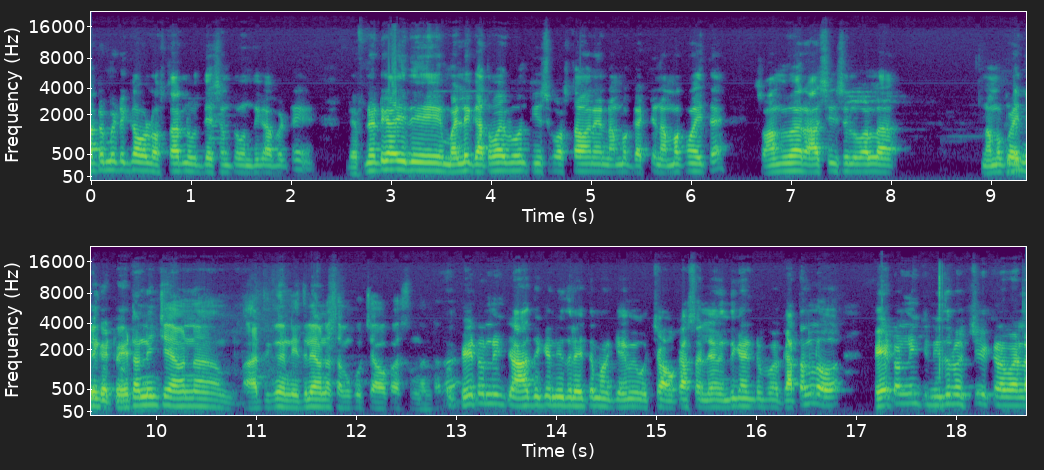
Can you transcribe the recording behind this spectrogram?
ఆటోమేటిక్గా వాళ్ళు వస్తారనే ఉద్దేశంతో ఉంది కాబట్టి డెఫినెట్గా ఇది మళ్ళీ గత వైభవం తీసుకొస్తామనే నమ్మకం గట్టి నమ్మకం అయితే స్వామివారి ఆశీస్సుల వల్ల నమ్మకం అయితే పేట నుంచి ఏమన్నా ఆర్థిక నిధులు ఏమైనా సమకూర్చే అవకాశం ఉందంటారా? పీఠం నుంచి ఆర్థిక నిధులు అయితే మనకి ఏమీ వచ్చే అవకాశాలు లేవు. ఎందుకంటే గతంలో పీఠం నుంచి నిధులు వచ్చి ఇక్కడ వాళ్ళ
